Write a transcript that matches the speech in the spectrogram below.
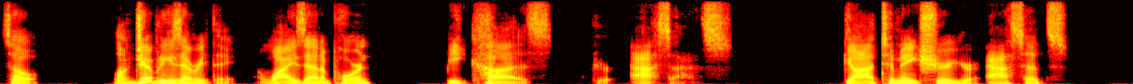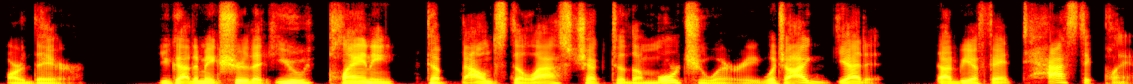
So, longevity is everything. Why is that important? Because of your assets. Got to make sure your assets are there. You got to make sure that you planning to bounce the last check to the mortuary, which I get it. That'd be a fantastic plan.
